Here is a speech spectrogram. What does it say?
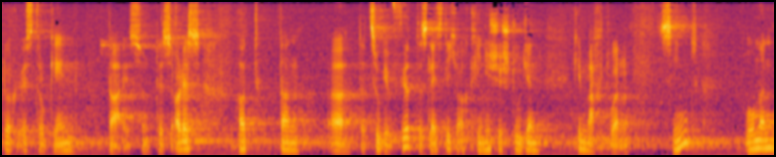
durch Östrogen da ist. Und das alles hat dann äh, dazu geführt, dass letztlich auch klinische Studien gemacht worden sind wo man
